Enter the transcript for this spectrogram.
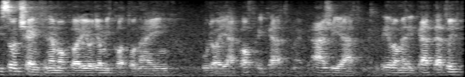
viszont senki nem akarja, hogy a mi katonáink uralják Afrikát, meg Ázsiát, meg Dél-Amerikát, tehát hogy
